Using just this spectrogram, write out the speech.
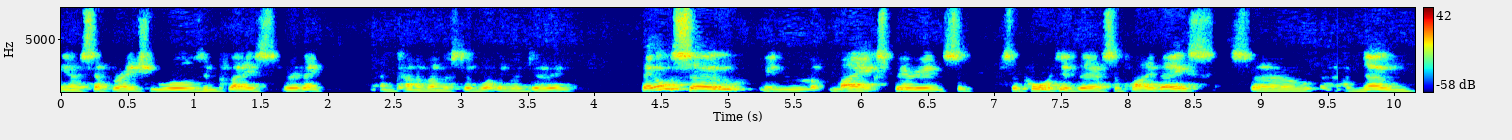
you know separation rules in place really and kind of understood what they were doing. They also, in my experience, supported their supply base. So I've known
